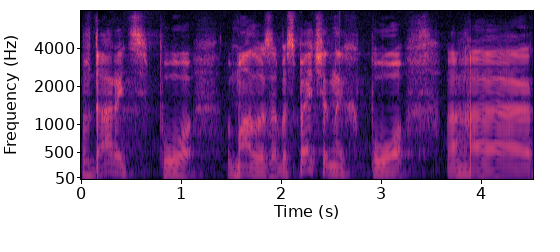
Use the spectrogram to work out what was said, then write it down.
вдарить по малозабезпечених, по е,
